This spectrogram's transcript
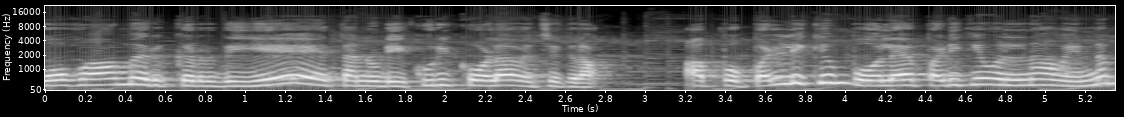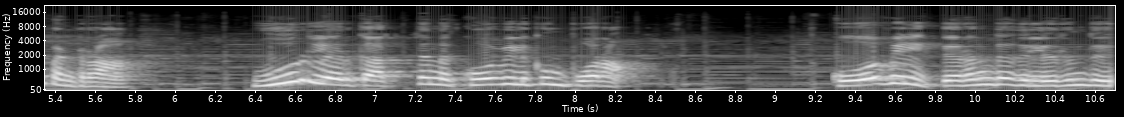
போகாமல் இருக்கிறதையே தன்னுடைய குறிக்கோளாக வச்சுக்கிறான். அப்போ பள்ளிக்கும் போல படிக்கவும் இல்லைன்னா அவன் என்ன பண்ணுறான் ஊரில் இருக்க அத்தனை கோவிலுக்கும் போகிறான் கோவில் திறந்ததுலேருந்து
